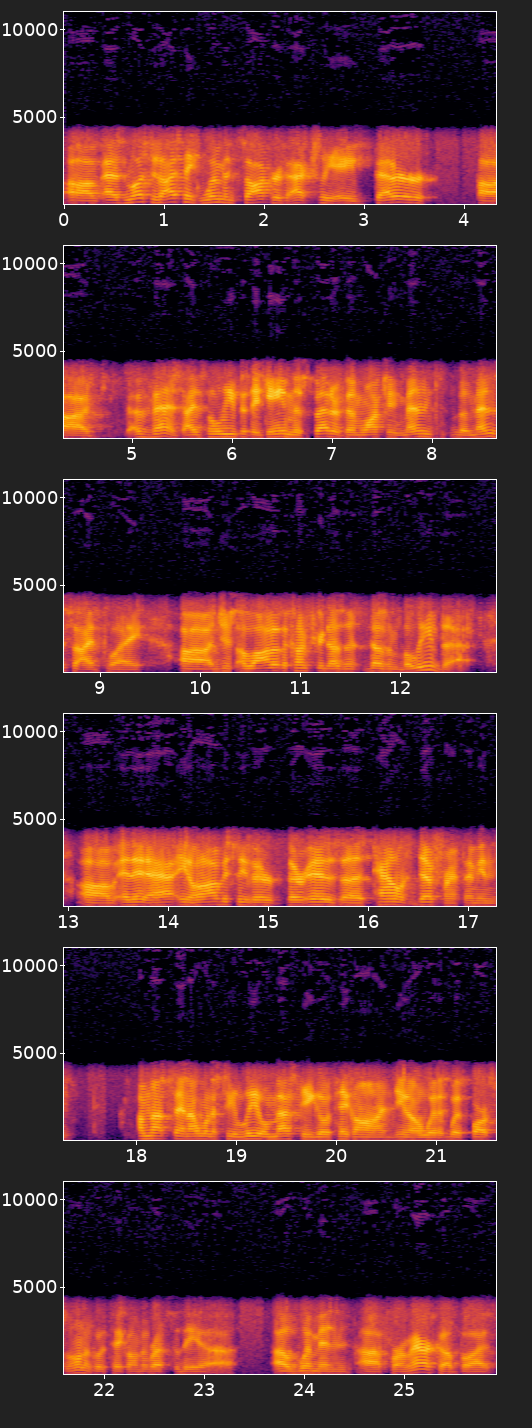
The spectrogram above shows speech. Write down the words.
Um, as much as I think women's soccer is actually a better uh, event, I believe that the game is better than watching men's the men's side play. Uh, just a lot of the country doesn't doesn't believe that, um, and it you know obviously there there is a talent difference. I mean, I'm not saying I want to see Leo Messi go take on you know with with Barcelona go take on the rest of the uh, of women uh, for America, but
